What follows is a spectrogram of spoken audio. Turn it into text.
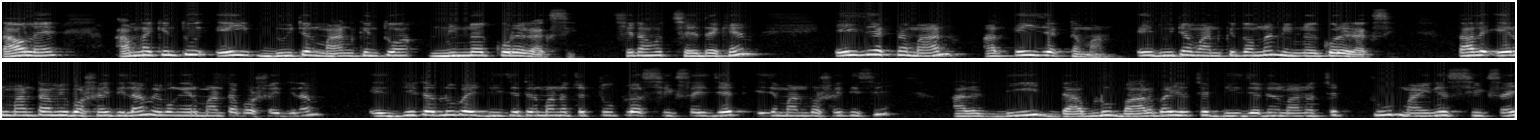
তাহলে আমরা কিন্তু এই দুইটার মান কিন্তু নির্ণয় করে রাখছি। সেটা হচ্ছে দেখেন, এই যে একটা মান আর এই যে একটা মান, এই দুইটা মান কিন্তু আমরা নির্ণয় করে রাখছি। তাহলে এর মানটা আমি বসাই দিলাম এবং এর মানটা বসাই দিলাম। এই D W by D Z এর মান হচ্ছে two plus six I Z এই যে মান বসাই দিছি। আর ডি ডাব্লু বার বাই হচ্ছে ডি জেড এর মান হচ্ছে two minus six I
